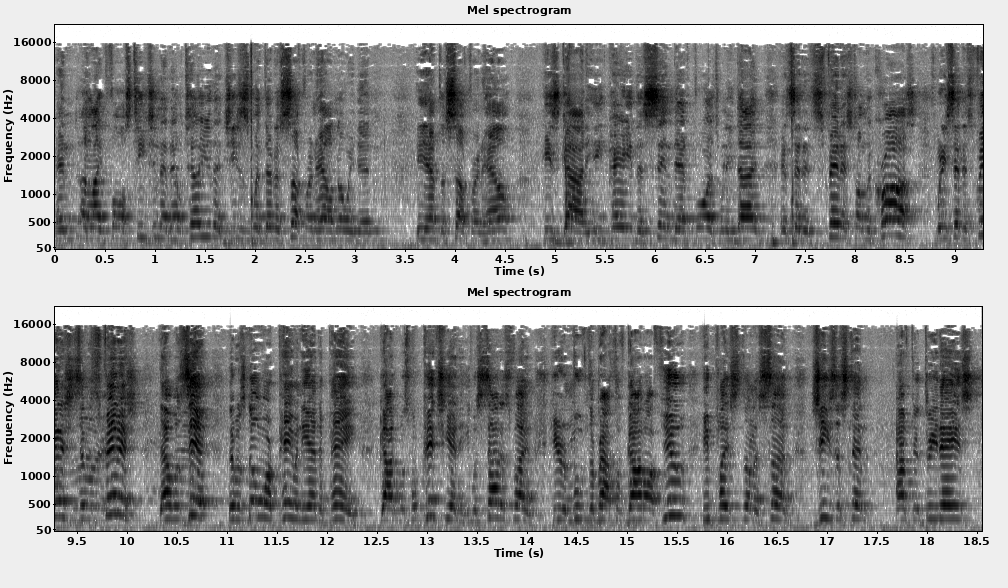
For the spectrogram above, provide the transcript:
And unlike false teaching that they'll tell you that Jesus went there to suffer in hell, no, he didn't. He didn't have to suffer in hell. He's God. He paid the sin debt for us when he died and said it's finished on the cross. When he said it's finished, he said it's finished. That was it. There was no more payment he had to pay. God was propitiated. He was satisfied. He removed the wrath of God off you. He placed it on his son. Jesus then, after three days,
